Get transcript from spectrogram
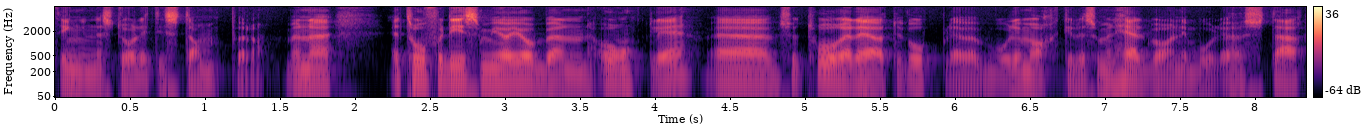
tingene står litt i stampe. Da. Men eh, jeg tror for de som gjør jobben ordentlig, eh, så tror jeg det at du vil oppleve boligmarkedet som en helt vanlig bolighøst, der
